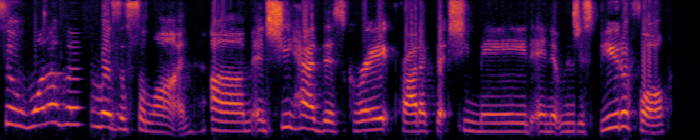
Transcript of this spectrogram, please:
So one of them was a salon, um, and she had this great product that she made, and it was just beautiful.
